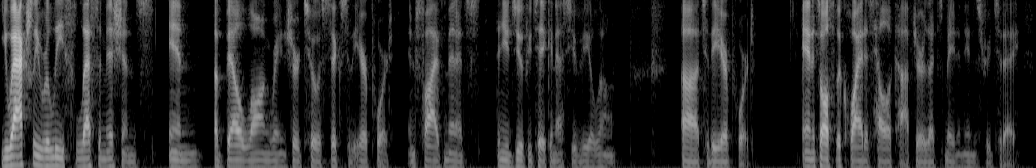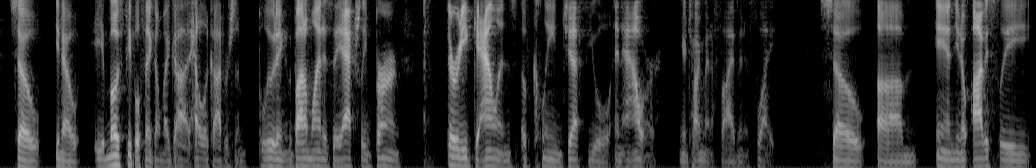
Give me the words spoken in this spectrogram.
You actually release less emissions in a Bell Long Ranger 206 to the airport in five minutes than you do if you take an SUV alone uh, to the airport. And it's also the quietest helicopter that's made in the industry today. So, you know, most people think, oh my God, helicopters are polluting. The bottom line is they actually burn 30 gallons of clean jet fuel an hour. You're talking about a five minute flight. So, um, and, you know, obviously,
